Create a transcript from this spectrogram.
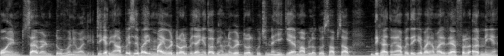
पॉइंट सेवन टू होने वाली है, ठीक है? यहाँ पे से भाई माई विड्रॉल पे जाएँगे तो अभी हमने विड्रॉल कुछ नहीं किया है, मैं आप लोग को साफ़ साफ़ दिखाता हूँ। यहाँ पे देखिए भाई हमारी रेफरल अर्निंग है,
